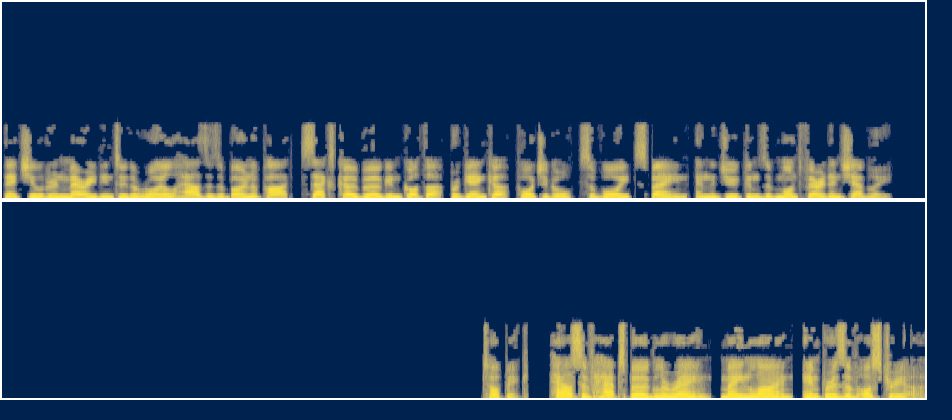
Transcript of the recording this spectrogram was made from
Their children married into the royal houses of Bonaparte, Saxe-Coburg and Gotha, Braganca, Portugal, Savoy, Spain, and the dukedoms of Montferrat and Chablais. Topic: House of Habsburg-Lorraine, main line, Emperors of Austria.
